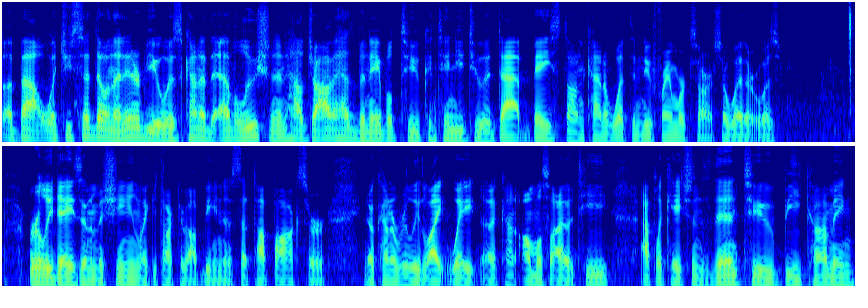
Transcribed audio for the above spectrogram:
about what you said though in that interview was kind of the evolution and how Java has been able to continue to adapt based on kind of what the new frameworks are. So whether it was early days in a machine, like you talked about being in a set-top box or you know, kind of really lightweight, uh, kind of almost IoT applications, then to becoming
